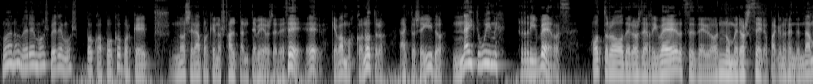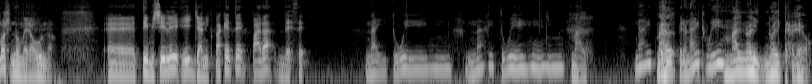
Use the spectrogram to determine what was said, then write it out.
Bueno, veremos, veremos, poco a poco, porque no será porque nos faltan tebeos de DC, ¿eh? que vamos con otro, acto seguido. Nightwing Rebirth, otro de los de Rebirth, de los números cero, para que nos entendamos, número uno. Eh, Tim Seeley y Yannick Paquete para DC. Nightwing, Nightwing. Mal. Mal, pero, Nightwing. Mal no el, no el tebeo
